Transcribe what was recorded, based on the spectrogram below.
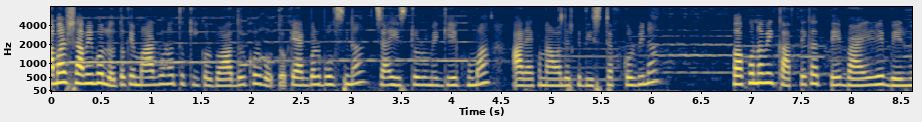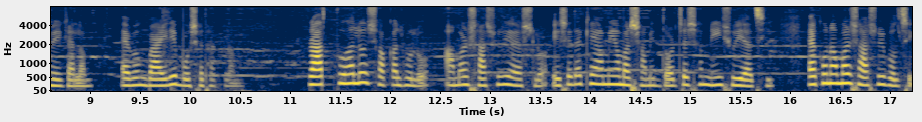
আমার স্বামী বলল, তোকে মারবো না তো কী করব? আদর করব? তোকে একবার বলছি না যাই স্টোর রুমে গিয়ে ঘুমা আর এখন আমাদেরকে ডিস্টার্ব করবি না? তখন আমি কাঁদতে কাঁদতে বাইরে বের হয়ে গেলাম এবং বাইরে বসে থাকলাম। রাত পোহালো, সকাল হলো। আমার শাশুড়ি আসলো। এসে দেখে আমি আমার স্বামীর দরজার সামনেই শুয়ে আছি। এখন আমার শাশুড়ি বলছে,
